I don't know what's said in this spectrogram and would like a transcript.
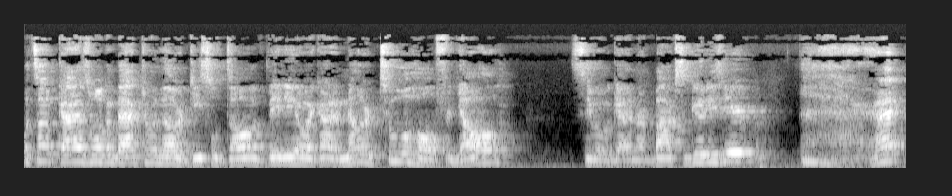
What's up guys? Welcome back to another Dieseldog video. I got another tool haul for y'all. See what we got in our box of goodies here. Alright.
